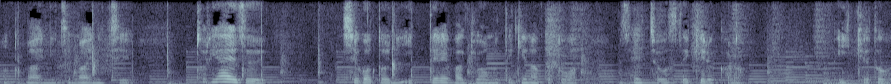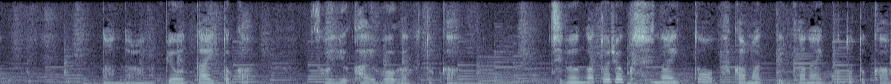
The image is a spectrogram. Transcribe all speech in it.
ほんと毎日毎日とりあえず仕事に行ってれば業務的なことは成長できるからいいけどなんだろうな病態とかそういう解剖学とか自分が努力しないと深まっていかないこととか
